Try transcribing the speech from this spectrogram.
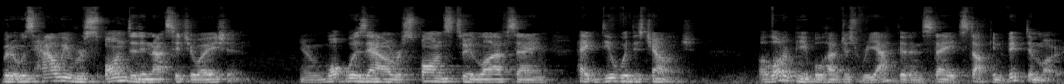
But it was how we responded in that situation. You know, what was our response to life saying, hey, deal with this challenge? A lot of people have just reacted and stayed stuck in victim mode.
